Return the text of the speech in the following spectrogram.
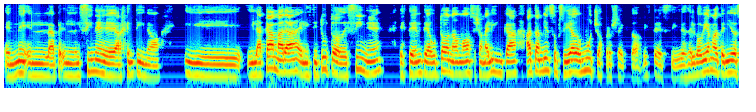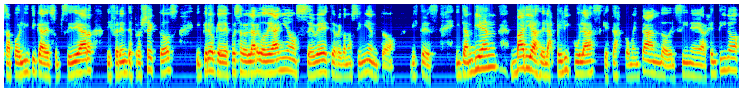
en, el cine argentino y, la Cámara, el Instituto de Cine, este ente autónomo, se llama el INCA, ha también subsidiado muchos proyectos, ¿viste? Sí, desde el gobierno ha tenido esa política de subsidiar diferentes proyectos y creo que después a lo largo de años se ve este reconocimiento, ¿viste? Y también varias de las películas que estás comentando del cine argentino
